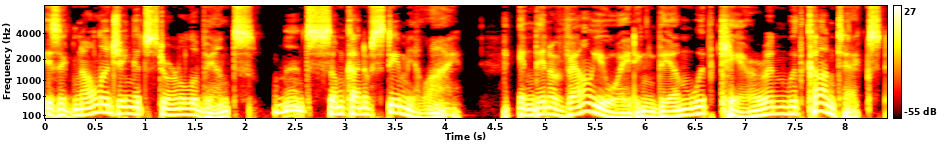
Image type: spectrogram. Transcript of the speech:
is acknowledging external events, it's some kind of stimuli, and then evaluating them with care and with context,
